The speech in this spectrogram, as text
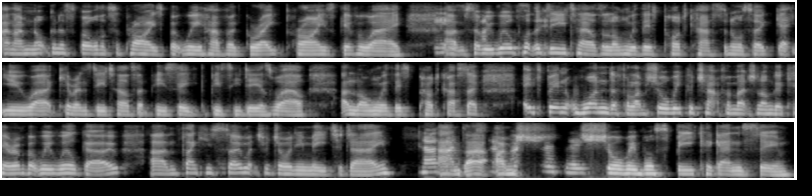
And I'm not going to spoil the surprise, but we have a great prize giveaway. Um, so we will put the details along with this podcast and also get you uh, Kiran's details at PC, PCD as well, along with this podcast. So it's been wonderful. I'm sure we could chat for much longer, Kiran, but we will go. Um, thank you so much for joining me today. No, and uh, so I'm sh- sure we will speak again soon.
